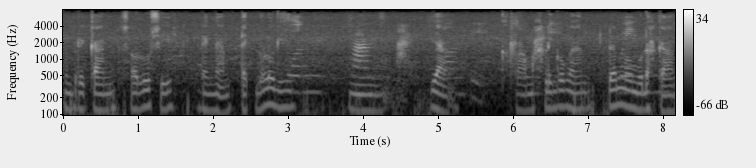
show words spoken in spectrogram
memberikan solusi dengan teknologi yang ramah lingkungan dan memudahkan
